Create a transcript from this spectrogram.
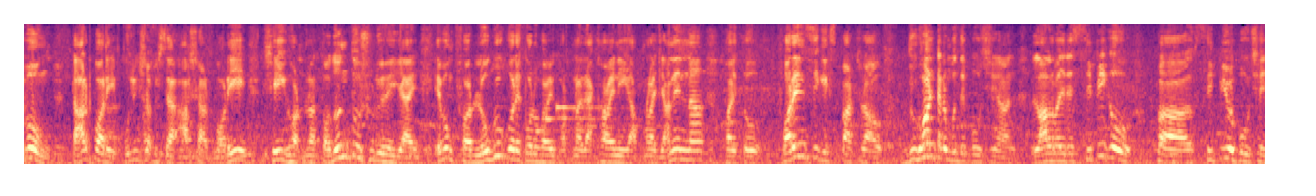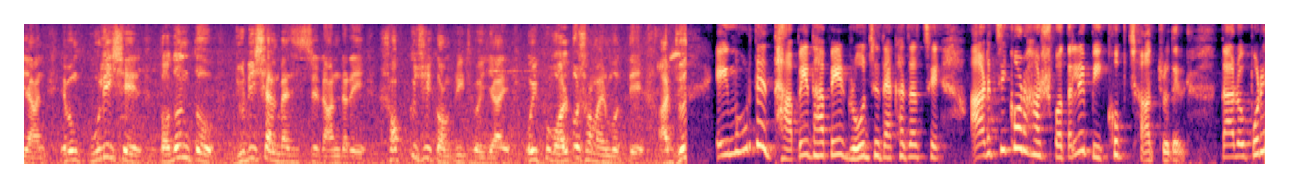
এবং তারপরে পুলিশ অফিসার আসার পরে সেই ঘটনা তদন্ত শুরু হয়ে যায় এবং লঘু করে কোনোভাবে ঘটনা দেখা হয়নি। আপনারা জানেন না, হয়তো ফরেন্সিক এক্সপার্টরাও দু ঘণ্টার মধ্যে পৌঁছে যান। লালবাজারের সিপিকেও সিপিও পৌঁছে যান এবং পুলিশের তদন্ত জুডিশিয়াল ম্যাজিস্ট্রেট আন্ডারে সব কিছুই কমপ্লিট হয়ে যায় ওই খুব অল্প সময়ের মধ্যে। আর যদি এই মুহূর্তে ধাপে ধাপে রোজ দেখা যাচ্ছে আরজিকর হাসপাতালে বিক্ষোভ ছাত্রদের। তার উপরে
